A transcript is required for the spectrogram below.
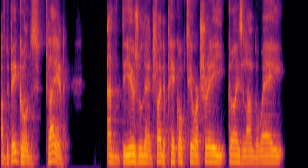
of the big guns playing, and the usual then trying to pick up two or three guys along the way.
